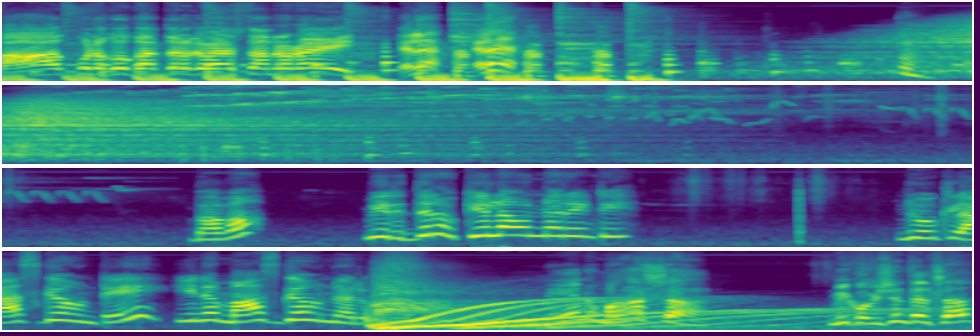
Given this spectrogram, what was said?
కాకులకు గద్దలకు వేస్తాను రై ఎలా ఎలా? బావా మీరిద్దరు ఒకేలా ఉన్నారేంటి? నువ్వు క్లాస్గా ఉంటే ఈయన మాస్గా ఉన్నారు. నేను మాసా మీకు విషయం తెలుసా?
